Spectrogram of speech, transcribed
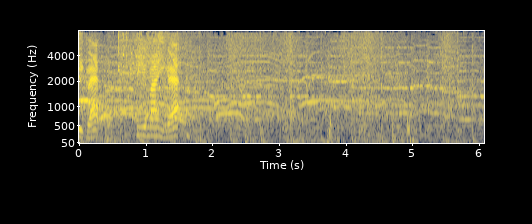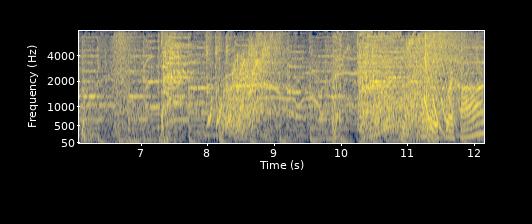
อีกแล้วปีมาอีกแล้วโอ้โหสวยครับ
